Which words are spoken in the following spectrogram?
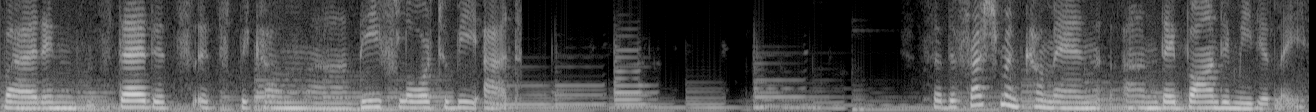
but instead it's, it's become uh, the floor to be at. So the freshmen come in and they bond immediately.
